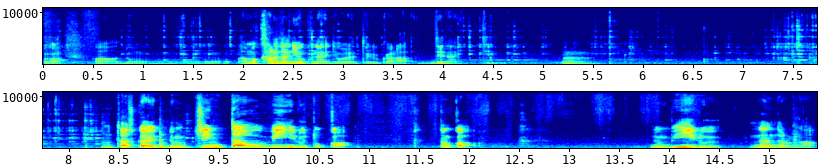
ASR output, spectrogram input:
だからあのあんま体に良くないって言われてるから出ないっていう。うん。確かにでもチンタオビールとかなんかでもビールなんだろうな。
